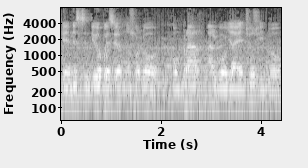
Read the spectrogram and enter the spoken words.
que en ese sentido puede ser no solo comprar algo ya hecho, sino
